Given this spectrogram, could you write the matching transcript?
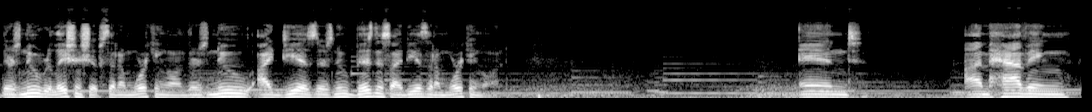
There's new relationships that I'm working on. There's new ideas, there's new business ideas that I'm working on. And I'm having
